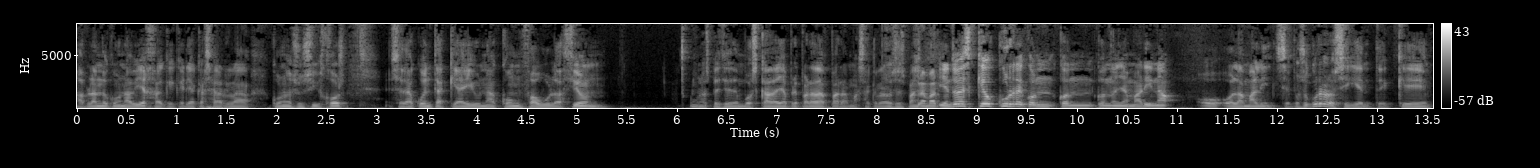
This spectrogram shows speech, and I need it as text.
hablando con una vieja que quería casarla con uno de sus hijos se da cuenta que hay una confabulación una especie de emboscada ya preparada para masacrar a los españoles y entonces ¿qué ocurre con, con- con doña Marina o, o la Malinche? pues ocurre lo siguiente que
